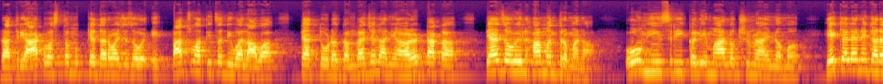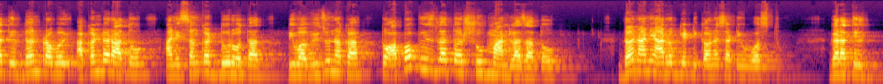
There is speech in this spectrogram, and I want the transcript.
रात्री आठ वाजता मुख्य दरवाजाजवळ एक पाच वातीचा दिवा लावा त्यात थोडं गंगाजल आणि हळद टाका त्याजवळील हा मंत्र म्हणा ओम ही श्री कली महालक्ष्मी आय नम. हे केल्याने घरातील धन प्रभावी अखंड राहतो आणि संकट दूर होतात. दिवा विजू नका तो आपोआप विजला तर शुभ मानला जातो. धन आणि आरोग्य टिकवण्यासाठी वस्तू. घरातील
